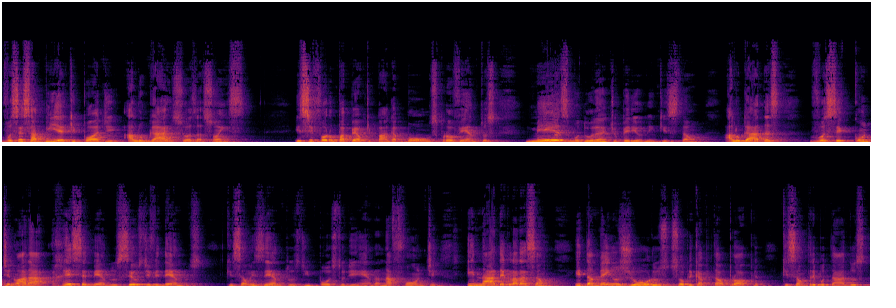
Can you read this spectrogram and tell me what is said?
Você sabia que pode alugar suas ações? E se for um papel que paga bons proventos, mesmo durante o período em que estão alugadas, você continuará recebendo seus dividendos que são isentos de imposto de renda na fonte e na declaração, e também os juros sobre capital próprio, que são tributados,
